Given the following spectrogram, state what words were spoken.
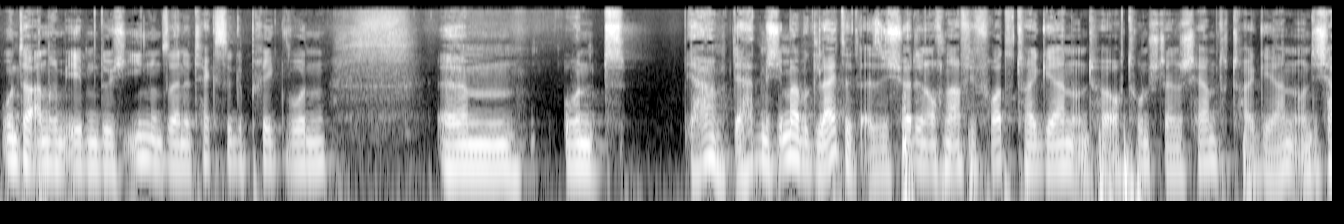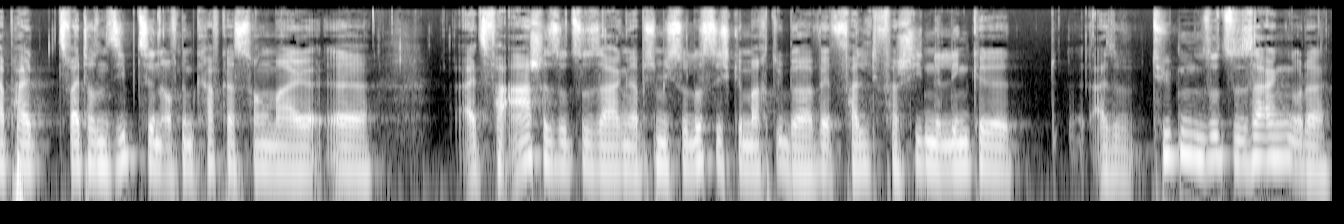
unter anderem eben durch ihn und seine Texte geprägt wurden. Ähm, und ja, der hat mich immer begleitet. Also ich höre den auch nach wie vor total gern und höre auch Tonsteine Scherben total gern. Und ich habe halt 2017 auf einem Kafka-Song mal äh, als Verarsche sozusagen, da habe ich mich so lustig gemacht über verschiedene linke, also Typen sozusagen oder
